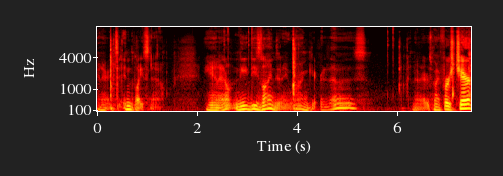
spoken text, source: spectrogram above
And it's in place now. And I don't need these lines anymore. I can get rid of those. There's my first chair.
